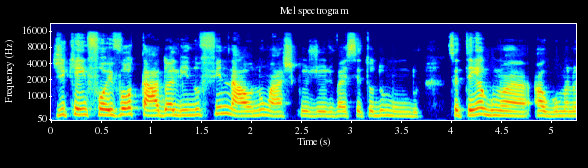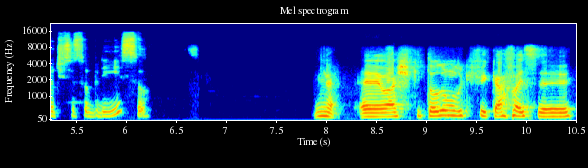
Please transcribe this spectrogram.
de quem foi votado ali no final. Não acho que o júri vai ser todo mundo. Você tem alguma, alguma notícia sobre isso? É, eu acho que todo mundo que ficar vai ser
